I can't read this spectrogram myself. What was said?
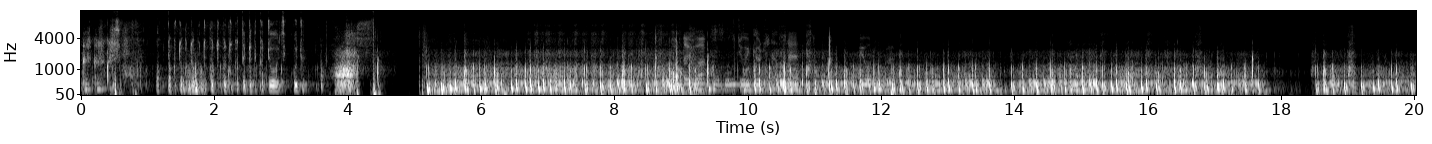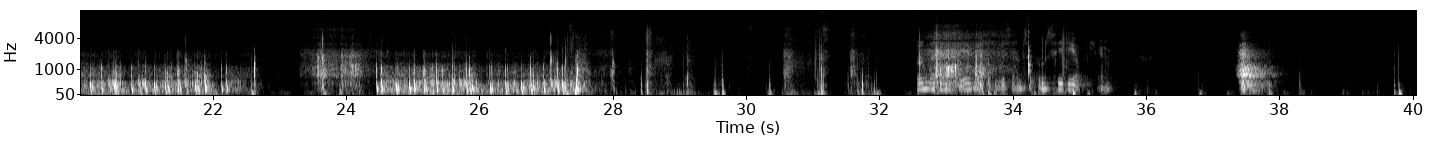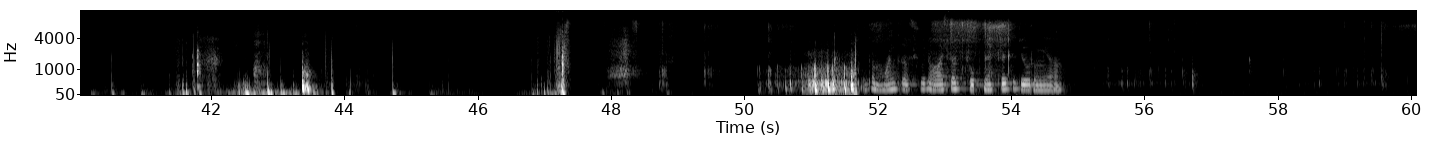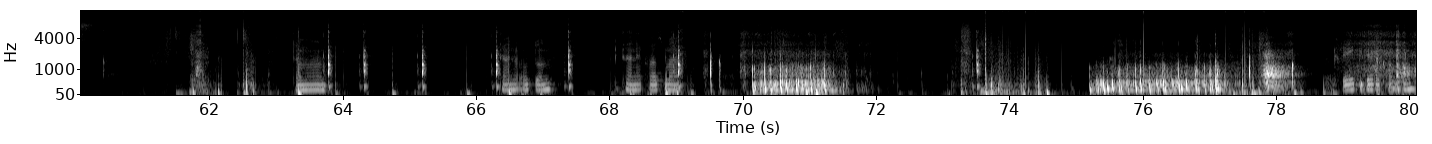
кар кар кар кар seri yapacağım. Ya ben Minecraft şöyle ağaçlar çok nefret ediyorum ya. olsun. Bir tane kazma. Küreği bir de kaldım.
